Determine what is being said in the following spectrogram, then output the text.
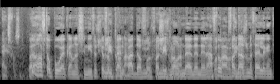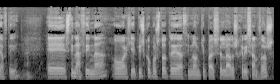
Έσφασαν. Το- αυτό που έκαναν συνήθως και αυτό που Λύτρωναν. κάνει πάντα ο Λύ- φασισμός. λύτρωναν. Ναι, ναι, ναι. Από Αυτό τα που δεινά. φαντάζομαι θα έλεγαν και αυτοί. Ε, στην Αθήνα, ο Αρχιεπίσκοπος τότε Αθηνών και Πάσης Ελλάδος, Χρύσανθος,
